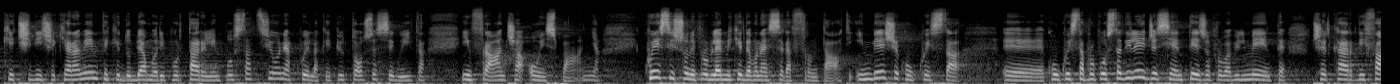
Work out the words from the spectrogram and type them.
che ci dice chiaramente che dobbiamo riportare l'impostazione a quella che piuttosto è seguita in Francia o in Spagna. Questi sono i problemi che devono essere affrontati. Invece con questa, eh, con questa proposta di legge si è inteso probabilmente cercare di fare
